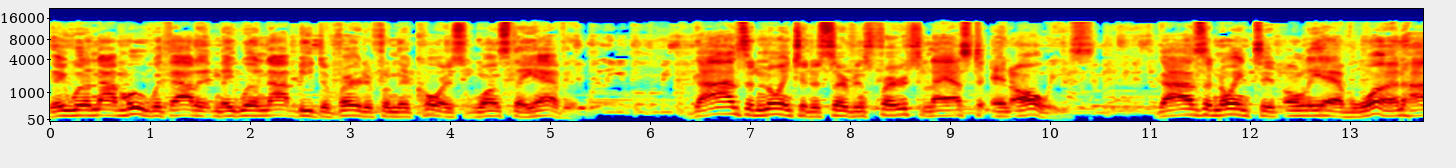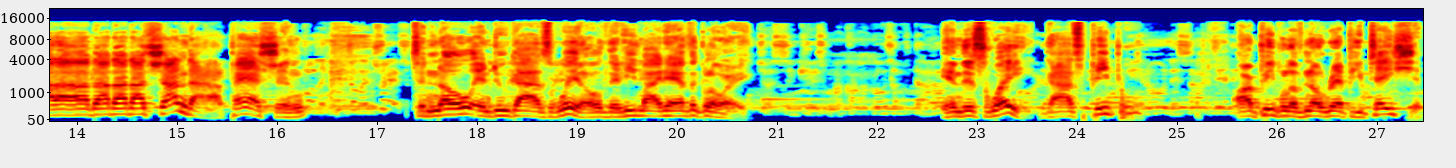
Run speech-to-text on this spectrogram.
They will not move without it, and they will not be diverted from their course once they have it. God's anointed are servants first, last, and always. God's anointed only have one shanda passion to know and do God's will that he might have the glory. In this way, God's people are people of no reputation.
